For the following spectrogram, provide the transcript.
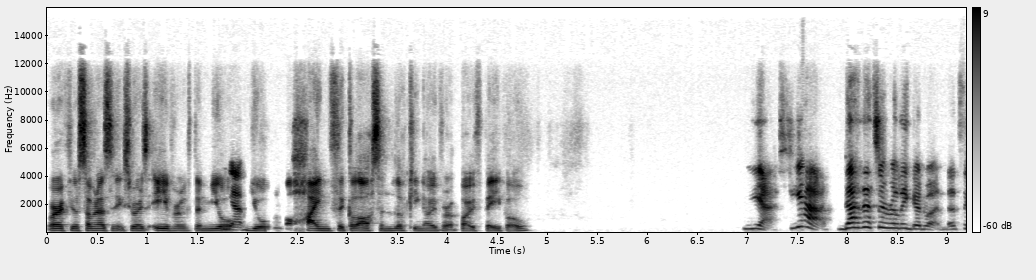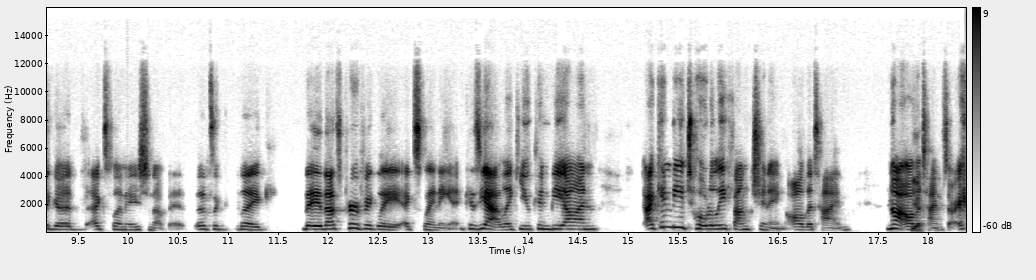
or if you're someone who hasn't experienced either of them, you're yep. you're behind the glass and looking over at both people. Yes, yeah, that, that's a really good one. That's a good explanation of it. That's a like they, that's perfectly explaining it. Because yeah, like you can be on, I can be totally functioning all the time. Not all yeah. the time, sorry,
